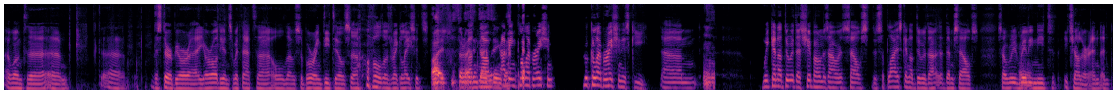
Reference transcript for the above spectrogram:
I won't uh, um, uh, disturb your your audience with that. all those boring details of all those regulations. Right, it's always but interesting. No, I mean, collaboration. Good collaboration is key. Um, mm. We cannot do it as ship owners ourselves. The suppliers cannot do it themselves. So we really mm. need each other, and and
